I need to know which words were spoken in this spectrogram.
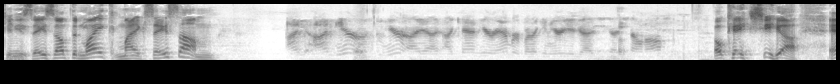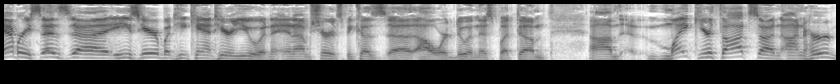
Can you say something, Mike? Mike, say something. I'm I'm here. I'm here. I I, I can't hear Amber, but I can hear you guys. You guys sound awesome. Okay, she, uh, Amber, says uh, he's here, but he can't hear you, and, and I'm sure it's because uh, how we're doing this. But um, um, Mike, your thoughts on on her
